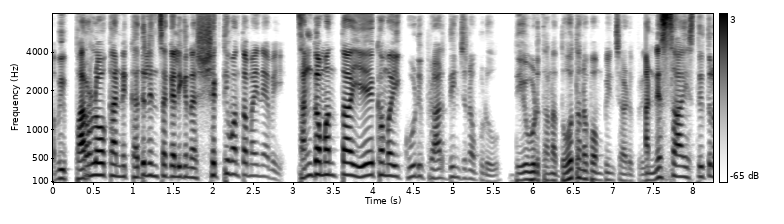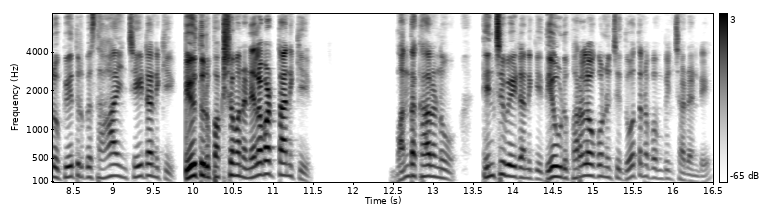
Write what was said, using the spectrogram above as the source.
అవి పరలోకాన్ని కదిలించగలిగిన శక్తివంతమైనవి. సంఘమంతా ఏకమై కూడి ప్రార్థించినప్పుడు దేవుడు తన దూతను పంపించాడు ఆ నిస్సహాయ స్థితిలో పేతురుకు సహాయం చేయటానికి పేతురు పక్షమన నిలబడటానికి బంధకాలను తెంచివేయడానికి దేవుడు పరలోకం నుంచి దూతను పంపించాడండి.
